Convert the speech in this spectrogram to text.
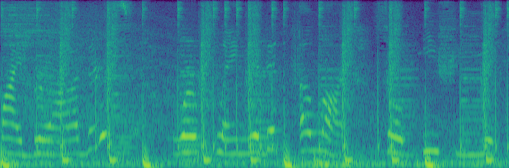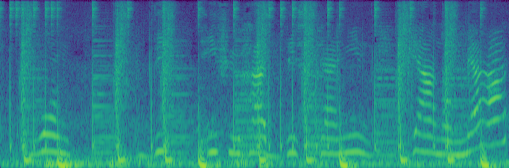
my brothers were playing with it a lot. So if you want, thi- if you had this piano piano mat,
